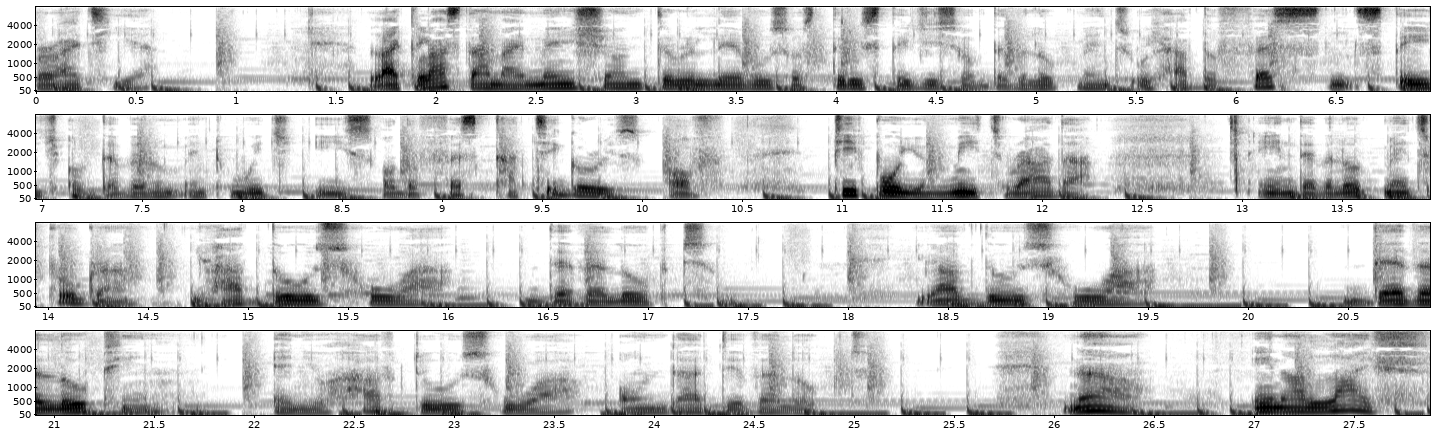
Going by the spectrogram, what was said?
right here. Like last time, I mentioned three levels or three stages of development. We have the first stage of development, which is, or the first categories of people you meet, rather, in development program. You have those who are developed, you have those who are developing, and you have those who are underdeveloped. Now, in our life,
